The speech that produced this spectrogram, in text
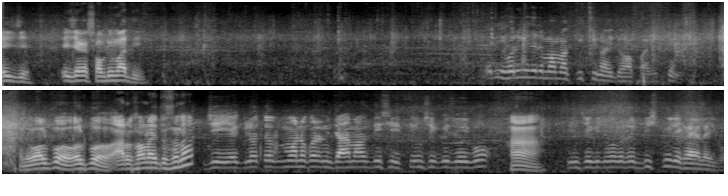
এই যে, এই জায়গায় সবরি মাদি। মামা কিছু নয় দেওয়া পায় মানে অল্প অল্প। আর খাওয়া নাইতেছে না? জি এগুলো তো মনে করেন যা মাছ দিছি তিনশো কেজি হইব। হ্যাঁ। তিনশো কেজি করেন বিশ মিনিটে খাইয়া লাগবো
